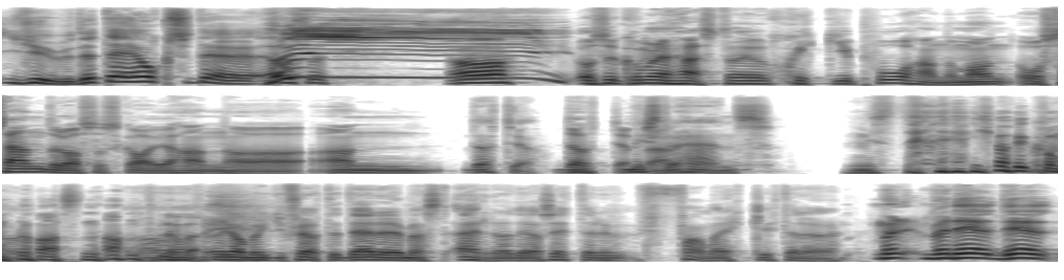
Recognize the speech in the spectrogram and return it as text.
ljudet är också det. Alltså, ja, Och så kommer den hästen och skickar ju på han och, man, och sen då så ska ju han ha han dött ja. dött. ja, Mr han- Hands. Mr. jag kommer ihåg hans namn till och med. Ja, ja, men för att det där är det mest ärrade jag sett. Det är, fan vad äckligt det där är. Men, men det, det,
